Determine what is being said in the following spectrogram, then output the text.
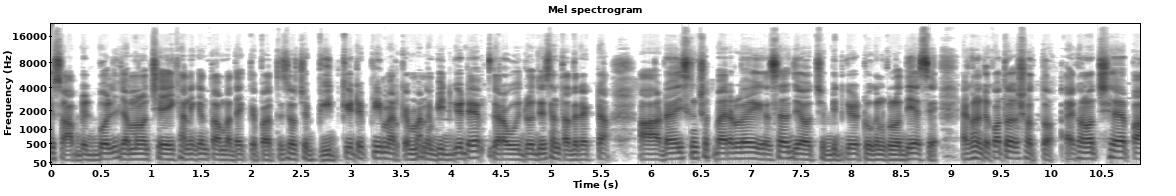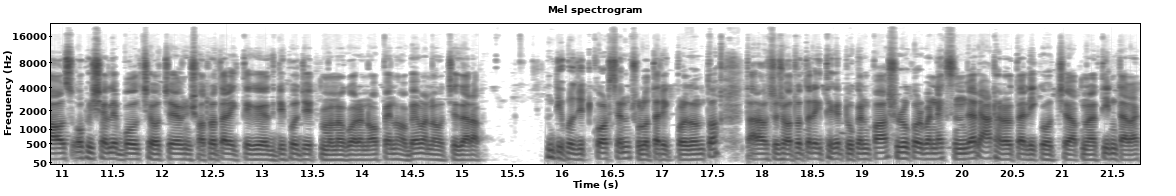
কিছু আপডেট বলি, যেমন হচ্ছে এখানে কিন্তু আমরা দেখতে পাচ্ছি হচ্ছে বিটগেটে প্রি মার্কেট মানে বিটগেটে যারা উইড্রো দিয়েছেন, তাদের একটা স্ক্রিনশট ভাইরাল হয়ে গেছে যে হচ্ছে বিটগেটের টোকেনগুলো দিয়েছে। এখন এটা কত সত্য? এখন হচ্ছে পাউস অফিসিয়ালি বলছে হচ্ছে সতেরো তারিখ থেকে ডিপোজিট মনে করেন ওপেন হবে মানে হচ্ছে যারা ডিপোজিট করছেন ষোলো তারিখ পর্যন্ত, তারা হচ্ছে সতেরো তারিখ থেকে টোকেন পাওয়া শুরু করবেন এক্সচেঞ্জারে আঠারো তারিখ হচ্ছে আপনারা তিনটা রাখ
